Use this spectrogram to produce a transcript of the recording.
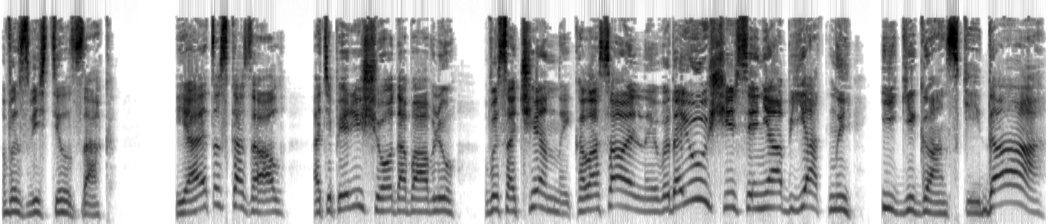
возвестил Зак. «Я это сказал, а теперь еще добавлю. Высоченный, колоссальный, выдающийся, необъятный и гигантский. Да!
